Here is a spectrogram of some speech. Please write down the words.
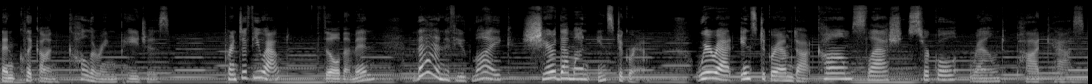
then click on Coloring Pages. Print a few out, fill them in, then, if you'd like, share them on Instagram. We're at instagram.com slash circle round podcast.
